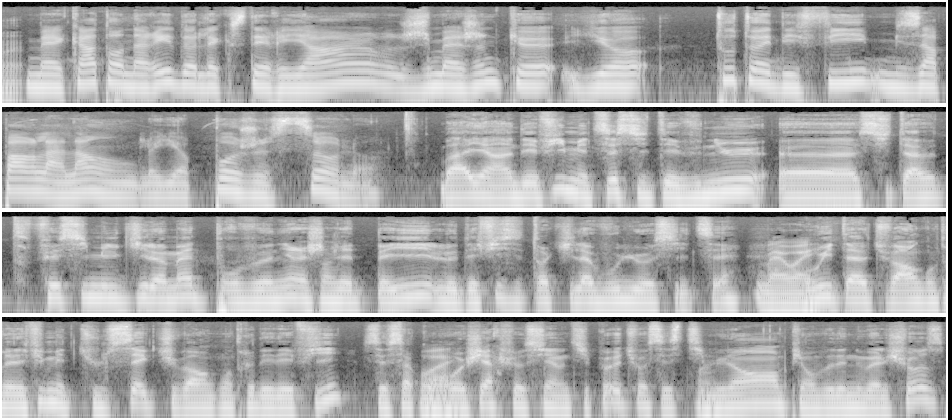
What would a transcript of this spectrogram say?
Ouais. mais quand on arrive de l'extérieur, j'imagine qu'il y a tout un défi, mis à part la langue. là. Il n'y a pas juste ça. Là. Bah, il y a un défi, mais tu sais, si t'es venu, euh, si t'as fait 6000 km pour venir et changer de pays, le défi, c'est toi qui l'as voulu aussi, tu sais. Ben ouais. Oui, tu vas rencontrer des défis, mais tu le sais que tu vas rencontrer des défis. C'est ça qu'on Ouais. recherche aussi un petit peu, tu vois, c'est stimulant, puis on veut des nouvelles choses.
